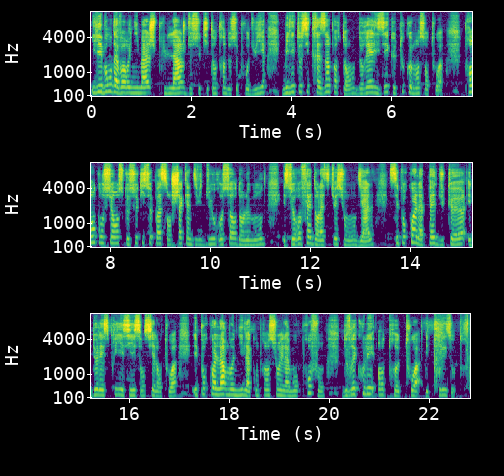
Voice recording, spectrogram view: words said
Il est bon d'avoir une image plus large de ce qui est en train de se produire, mais il est aussi très important de réaliser que tout commence en toi. Prends conscience que ce qui se passe en chaque individu ressort dans le monde et se reflète dans la situation mondiale. C'est pourquoi la paix du cœur et de l'esprit est si essentielle en toi et pourquoi l'harmonie, la compréhension et l'amour profond devraient couler entre toi et tous les autres.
